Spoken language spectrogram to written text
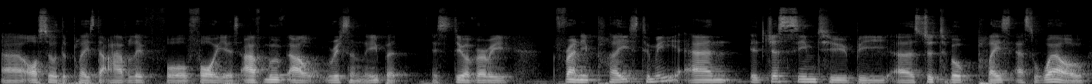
uh, also the place that I have lived for four years. I've moved out recently, but it's still a very friendly place to me, and it just seemed to be a suitable place as well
